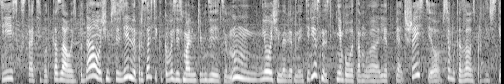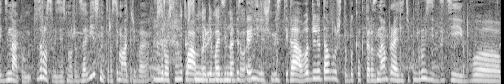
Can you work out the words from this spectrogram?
здесь, кстати, вот казалось бы, да, очень все зелено. Представьте, каково здесь маленьким детям. Ну, не очень, наверное, интересно. Если бы не было там э, лет 5-6, э, все бы казалось практически одинаковым. Взрослый здесь может зависнуть, рассматривать рассматривая. Взрослым, мне кажется, многим одинаково. До бесконечности. Да, вот для того, чтобы как-то разнообразить и погрузить детей в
